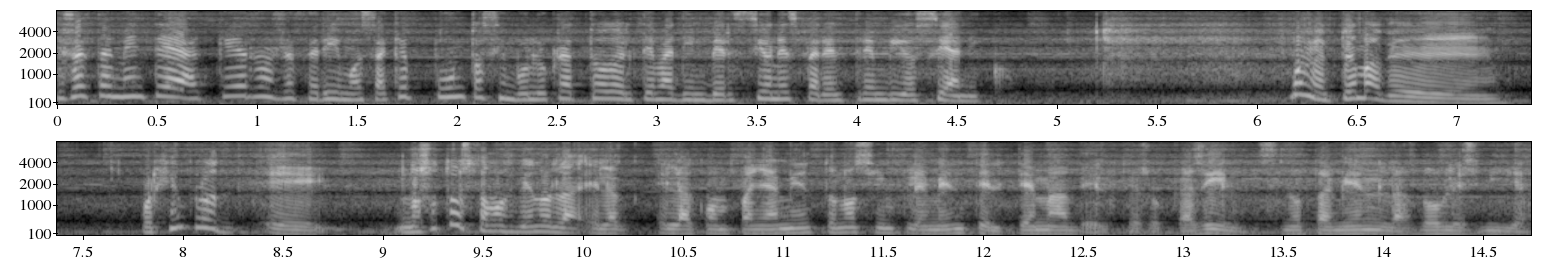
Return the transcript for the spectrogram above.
Exactamente a qué nos referimos, a qué puntos involucra todo el tema de inversiones para el tren bioceánico. Bueno, el tema de, por ejemplo, eh, nosotros estamos viendo el, acompañamiento, no simplemente el tema del ferrocarril, sino también las dobles vías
